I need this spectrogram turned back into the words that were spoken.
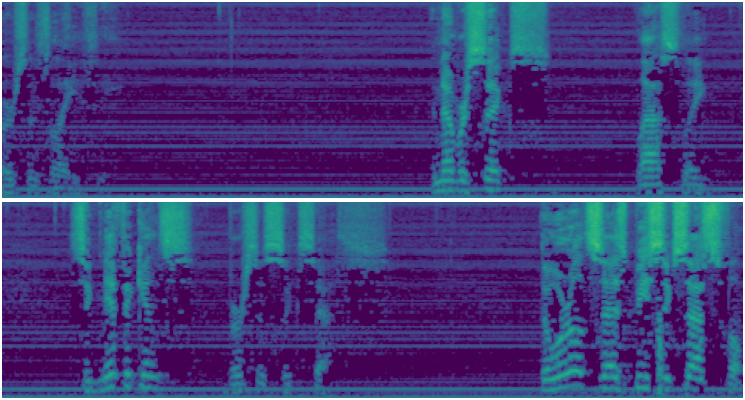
versus lazy. And number six, lastly, significance versus success. The world says be successful.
